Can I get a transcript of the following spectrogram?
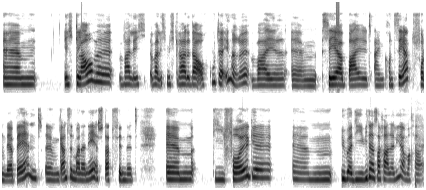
Ähm, ich glaube, weil ich, weil ich mich gerade da auch gut erinnere, weil ähm, sehr bald ein Konzert von der Band ähm, ganz in meiner Nähe stattfindet. Ähm, die Folge ähm, über die Widersacher aller Liedermacher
